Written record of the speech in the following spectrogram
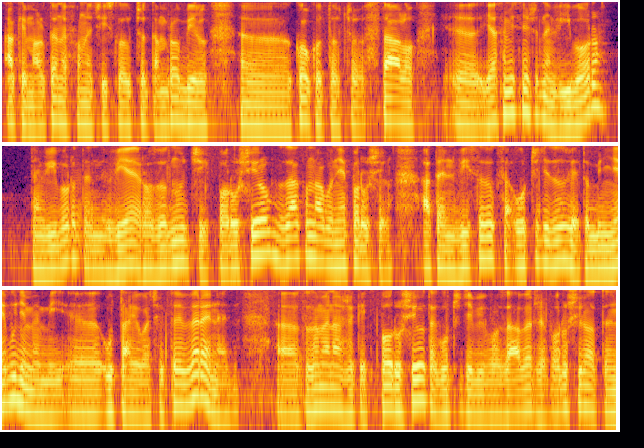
aké mal telefónne číslo, čo tam robil, e, koľko to čo stálo. E, ja si myslím, že ten výbor ten výbor ten vie rozhodnúť, či porušil zákon alebo neporušil. A ten výsledok sa určite dozvie. To by nebudeme my e, utajovať, čo to je verejné. E, to znamená, že keď porušil, tak určite by bol záver, že porušil a ten,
